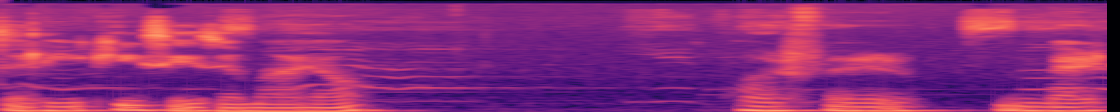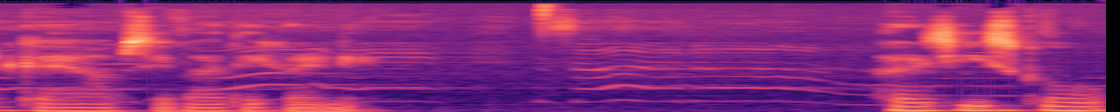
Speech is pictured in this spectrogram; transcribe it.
सलीके से जमाया। और फिर बैठ गया आपसे बातें करने। हर चीज़ को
